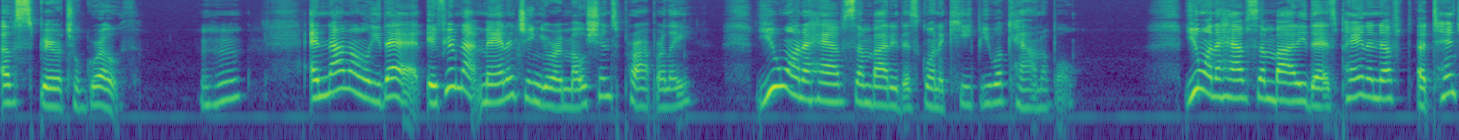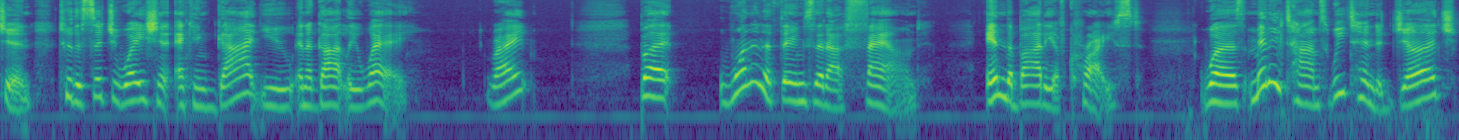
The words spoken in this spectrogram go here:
of spiritual growth Mm-hmm. And not only that, if you're not managing your emotions properly, you want to have somebody that's going to keep you accountable. You want to have somebody that's paying enough attention to the situation and can guide you in a godly way, right? But one of the things that I found in the body of Christ was many times we tend to judge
